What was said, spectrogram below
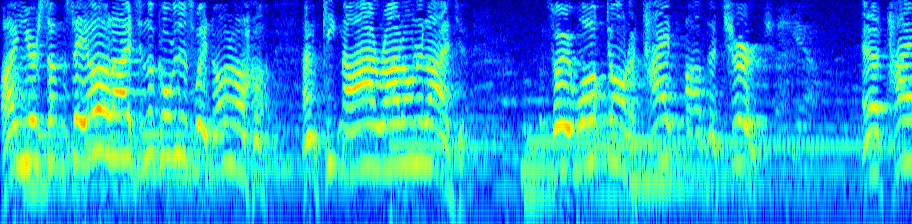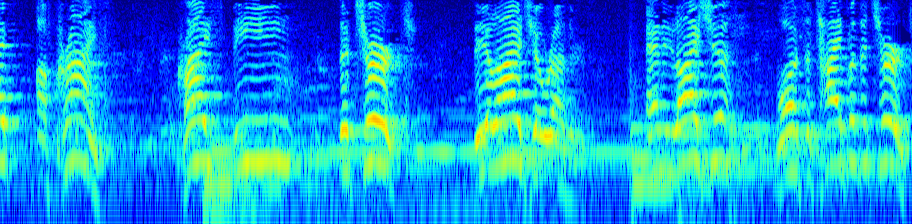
I hear something say, Oh, Elijah, look over this way. No, no. I'm keeping my eye right on Elijah. So he walked on, a type of the church and a type of Christ. Christ being the church, the Elijah rather. And Elisha was the type of the church.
